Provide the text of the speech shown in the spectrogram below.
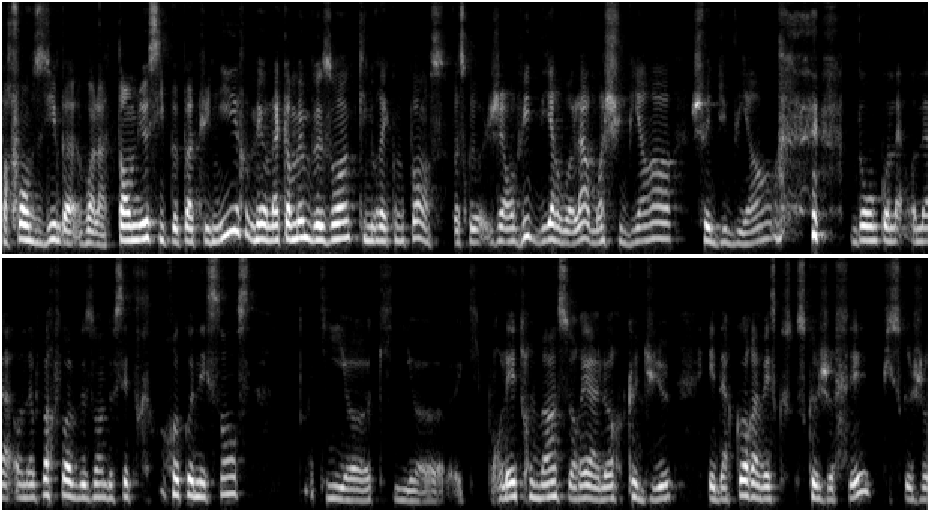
parfois on se dit: «Bah, voilà, tant mieux s'il peut pas punir, mais on a quand même besoin qu'il nous récompense». Parce que j'ai envie de dire: «Voilà, moi je suis bien, je fais du bien». Donc on a on a on a parfois besoin de cette reconnaissance qui, heu, qui, heu, qui pour l'être humain serait alors que Dieu est d'accord avec ce que je fais, puisque je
